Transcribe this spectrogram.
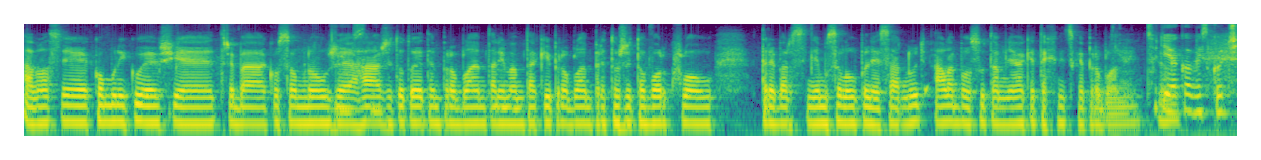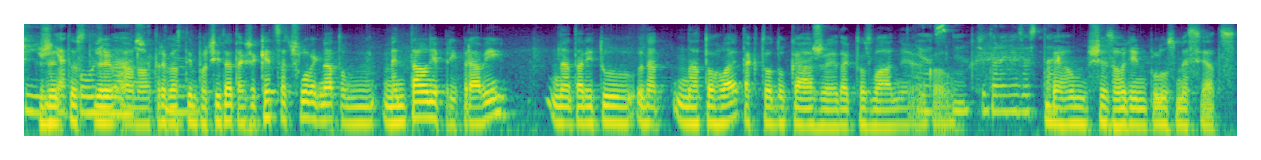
a vlastně komunikuješ je třeba jako so mnou, že Jasne. aha, že toto je ten problém, tady mám taký problém, protože to workflow treba si nemuselo úplně sadnout, alebo jsou tam nějaké technické problémy. Co ti jo. jako vyskočí, že jak to používáš. Ano, treba mm. s tím počítat. Takže keď sa člověk na to mentálně připraví, na tady tu, na, na tohle, tak to dokáže, tak to zvládne. Jasně, jako že to není zase tak. Během 6 hodin plus mesiac.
